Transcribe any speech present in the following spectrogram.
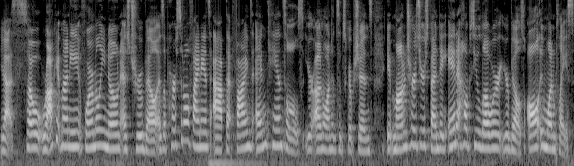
Yes. So Rocket Money, formerly known as Truebill, is a personal finance app that finds and cancels your unwanted subscriptions. It monitors your spending and it helps you lower your bills all in one place.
